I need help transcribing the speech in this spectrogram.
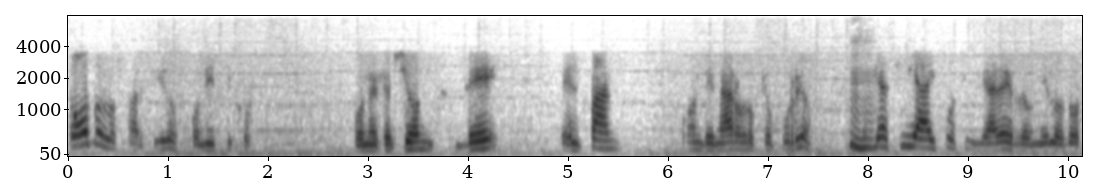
todos los partidos políticos con excepción de el PAN, condenaron lo que ocurrió. Porque así hay posibilidad de reunir los dos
